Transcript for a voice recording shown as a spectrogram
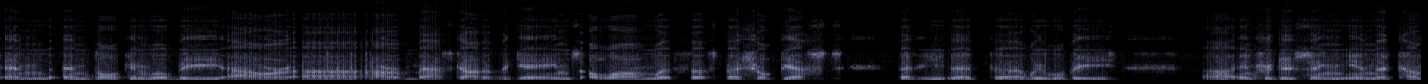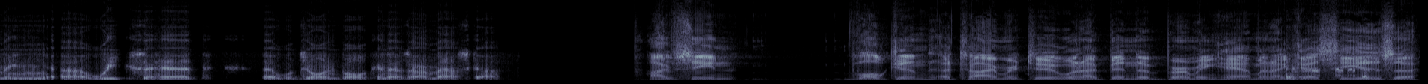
and and Vulcan will be our uh, our mascot of the games, along with a special guest that he that uh, we will be uh, introducing in the coming uh, weeks ahead that will join Vulcan as our mascot. I've seen Vulcan a time or two when I've been to Birmingham, and I guess he is a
